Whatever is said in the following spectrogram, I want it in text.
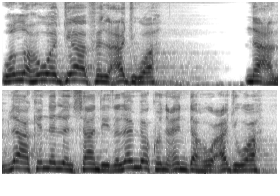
والله هو جاء في العجوة. نعم لكن الإنسان إذا لم يكن عنده عجوة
